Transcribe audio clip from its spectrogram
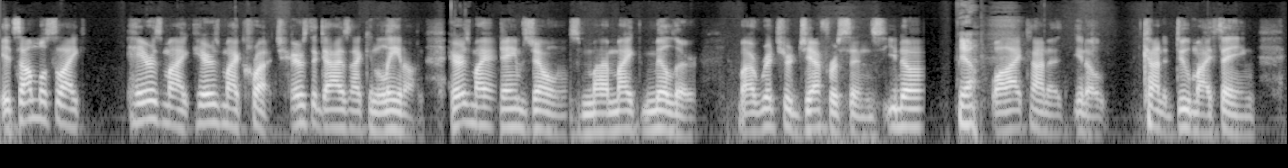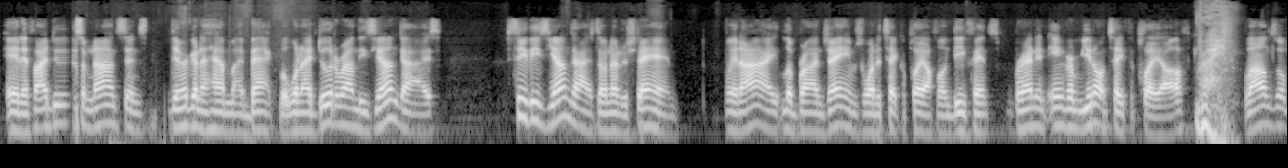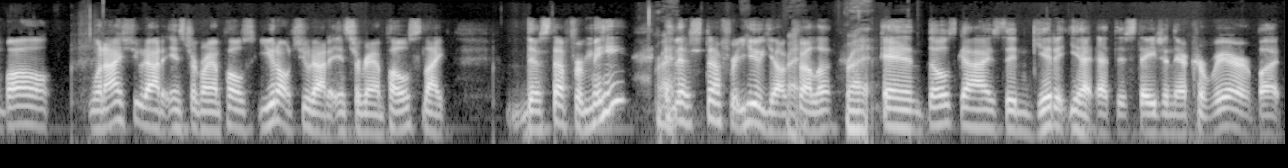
it's almost like here's my here's my crutch. Here's the guys I can lean on. Here's my James Jones, my Mike Miller, my Richard Jeffersons. You know, Yeah. while I kind of you know kind of do my thing. And if I do some nonsense, they're going to have my back. But when I do it around these young guys, see, these young guys don't understand. When I, LeBron James, want to take a playoff on defense, Brandon Ingram, you don't take the playoff. Right. Lonzo Ball, when I shoot out an Instagram post, you don't shoot out an Instagram post. Like, there's stuff for me Right. and there's stuff for you, young Right. fella. Right. And those guys didn't get it yet at this stage in their career, but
